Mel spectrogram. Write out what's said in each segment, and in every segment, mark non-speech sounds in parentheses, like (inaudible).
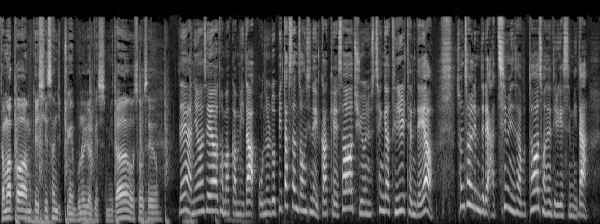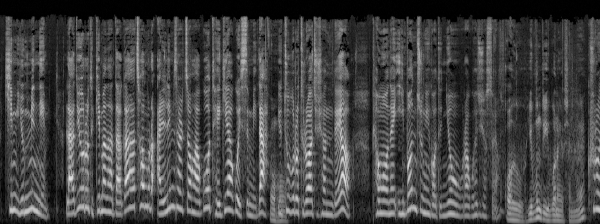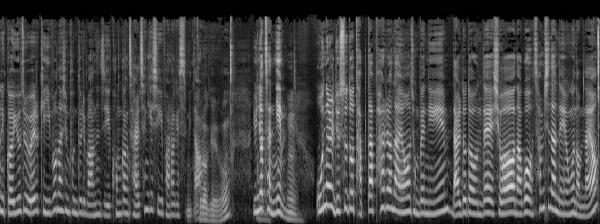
더마카와 함께 시선 집중의 문을 열겠습니다. 어서 오세요. 네, 안녕하세요. 더마카입니다. 오늘도 삐딱선 정신에 입각해서 주요 뉴스 챙겨 드릴 텐데요. 촌철님들의 아침 인사부터 전해드리겠습니다. 김윤미님. 라디오로 듣기만 하다가 처음으로 알림 설정하고 대기하고 있습니다. 어허. 유튜브로 들어와 주셨는데요. 병원에 입원 중이거든요. 라고 해주셨어요. 어유 이분도 입원하셨네. 그러니까 요즘 왜 이렇게 입원하신 분들이 많은지 건강 잘 챙기시기 바라겠습니다. 그러게요. 윤여찬님. 음. 음. 오늘 뉴스도 답답하려나요, 종배님? 날도 더운데 시원하고 참신한 내용은 없나요?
